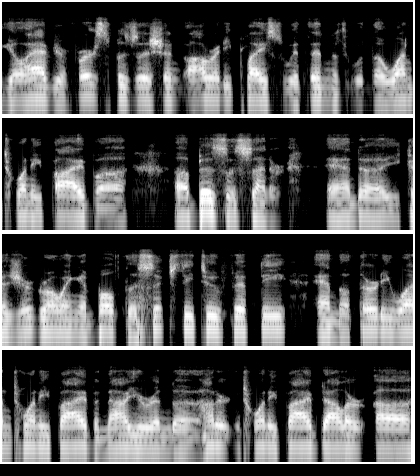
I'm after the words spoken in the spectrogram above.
you'll have your first position already placed within the, the 125 uh, uh, business center. And because uh, you're growing at both the 6250 and the 3125 and now you're in the $125 uh,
